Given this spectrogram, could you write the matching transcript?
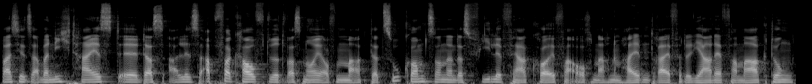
was jetzt aber nicht heißt, äh, dass alles abverkauft wird, was neu auf dem Markt dazukommt, sondern dass viele Verkäufer auch nach einem halben, dreiviertel Jahr der Vermarktung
